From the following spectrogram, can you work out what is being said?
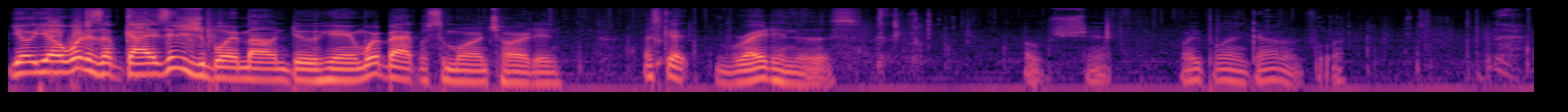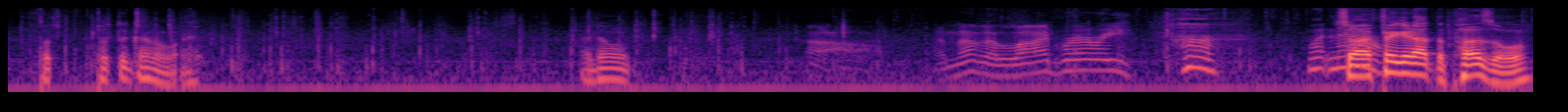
Yo, yo, what is up, guys? It is your boy Mountain Dew here, and we're back with some more Uncharted. Let's get right into this. Oh shit! Why are you pulling a gun on for? Put put the gun away. I don't. Oh, another library? Huh. What now? So I figured out the puzzle.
